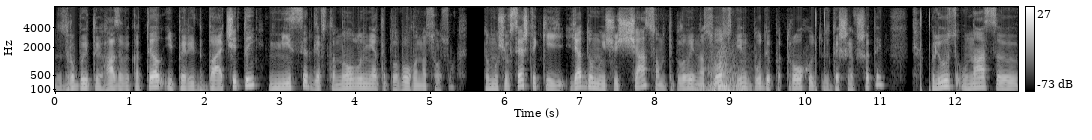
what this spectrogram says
зробити газовий котел і передбачити місце для встановлення теплового насосу. Тому що все ж таки, я думаю, що з часом тепловий насос він буде потроху здешевшати. Плюс у нас е,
